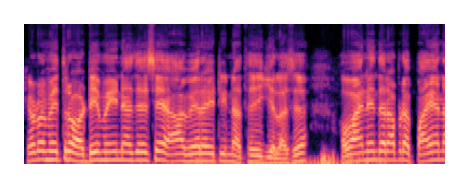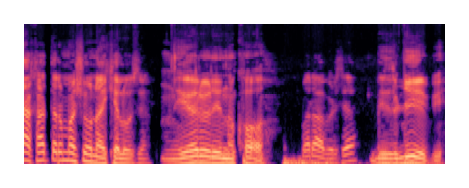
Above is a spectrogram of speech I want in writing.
ખેડૂત મિત્રો? અઢી મહિના જે છે આ વેરાયટીના થઈ ગયેલા છે. હવે આની અંદર આપણે પાયાના ખાતરમાં શું નાખેલું છે? એરડીનો ખો બરાબર છે. બીજું ડીએપી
